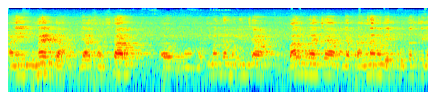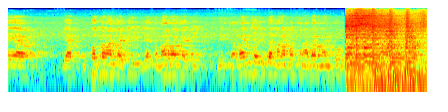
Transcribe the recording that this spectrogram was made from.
आणि पुन्हा एकदा या संस्कार मतिमंद मुलींच्या बालगृहाच्या या प्रांगणामध्ये होत असलेल्या या या उपक्रमासाठी या समारोहासाठी मी सर्वांच्या एकदा मनापासून आभार मानतो.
